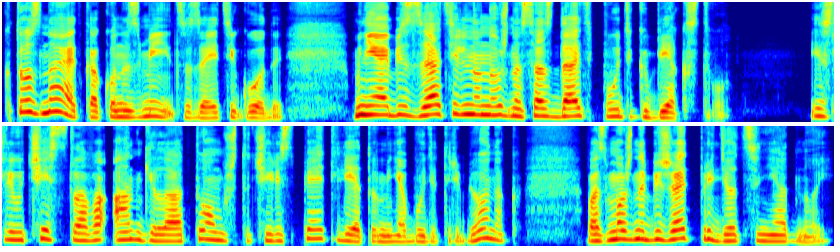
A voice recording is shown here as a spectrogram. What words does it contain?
Кто знает, как он изменится за эти годы. Мне обязательно нужно создать путь к бегству. Если учесть слова ангела о том, что через пять лет у меня будет ребенок, возможно, бежать придется не одной.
